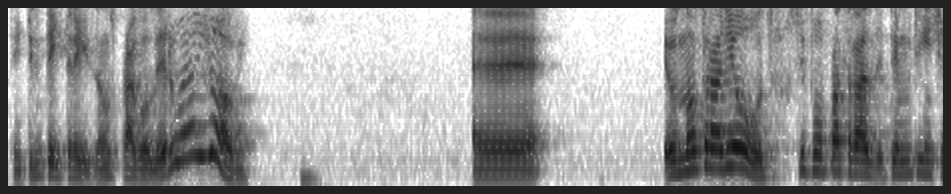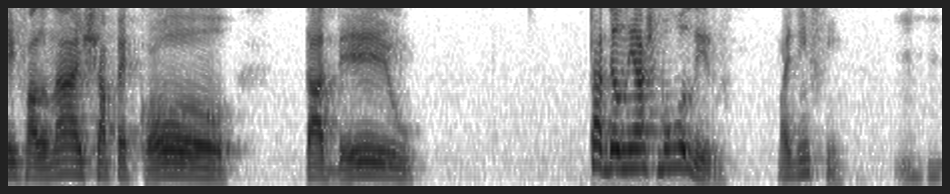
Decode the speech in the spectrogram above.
tem 33 anos, para goleiro é jovem. É, eu não traria outro. Se for para trazer, tem muita gente aí falando, ah, Chapecó, Tadeu. Tadeu nem acho bom goleiro, mas enfim. Uhum.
